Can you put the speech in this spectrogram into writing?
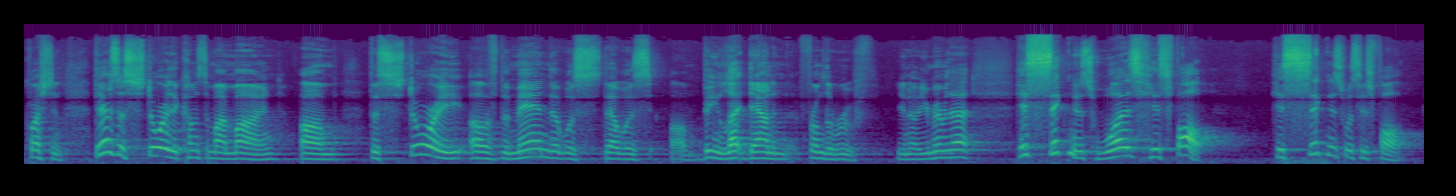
question. There's a story that comes to my mind. Um, the story of the man that was, that was uh, being let down in, from the roof. You know, you remember that? His sickness was his fault. His sickness was his fault.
